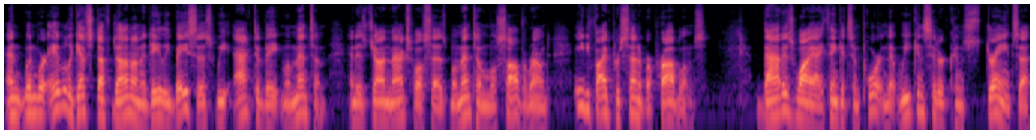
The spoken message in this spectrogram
And when we're able to get stuff done on a daily basis, we activate momentum. And as John Maxwell says, momentum will solve around 85% of our problems. That is why I think it's important that we consider constraints a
